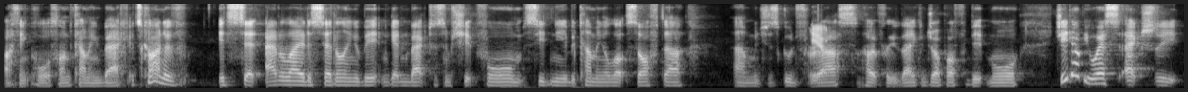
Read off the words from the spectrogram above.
I think Hawthorn coming back. It's kind of it's set. Adelaide is settling a bit and getting back to some ship form. Sydney are becoming a lot softer, um, which is good for Yeah. us. Hopefully, they can drop off a bit more. GWS actually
